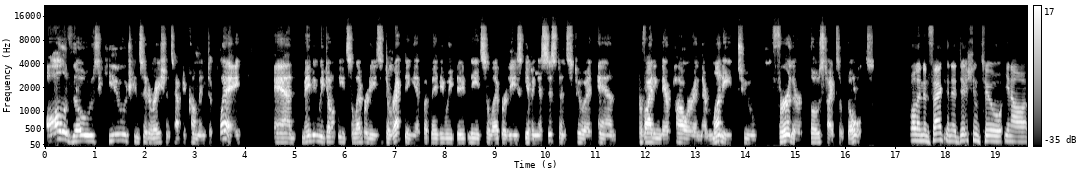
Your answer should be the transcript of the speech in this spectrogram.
all of those huge considerations have to come into play. And maybe we don't need celebrities directing it, but maybe we do need celebrities giving assistance to it and providing their power and their money to further those types of goals. Well, and in fact, in addition to, you know,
